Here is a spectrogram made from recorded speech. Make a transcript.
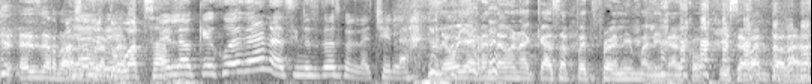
es verdad, Pásame tu. WhatsApp. En lo que juegan, así nosotros con la chela. Y luego ya rentan una casa pet friendly en Malinalco y se van todas.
